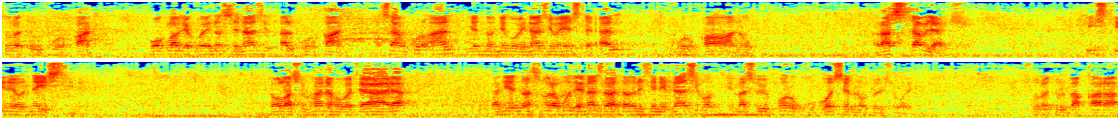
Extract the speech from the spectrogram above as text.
suratul Furqan poglavlje koje nose naziv Al Furqan a sam Kur'an jedno od njegovih naziva jeste Al Furqanu rastavljač istine od neistine. To Allah subhanahu wa ta'ala kad jedna sura bude nazvata određenim nazivom ima svoju poruku posebno u toj suri suratul Baqara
